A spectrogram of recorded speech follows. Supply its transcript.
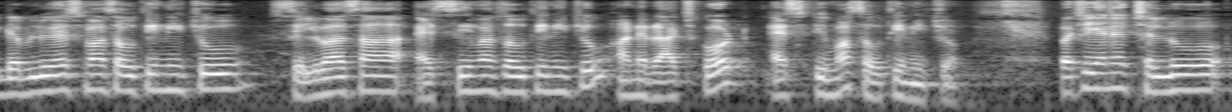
ઈડબ્લ્યુએસમાં સૌથી નીચું, સિલવાસા એસસીમાં સૌથી નીચું અને રાજકોટ એસટીમાં સૌથી નીચું. પછી એને છેલ્લું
